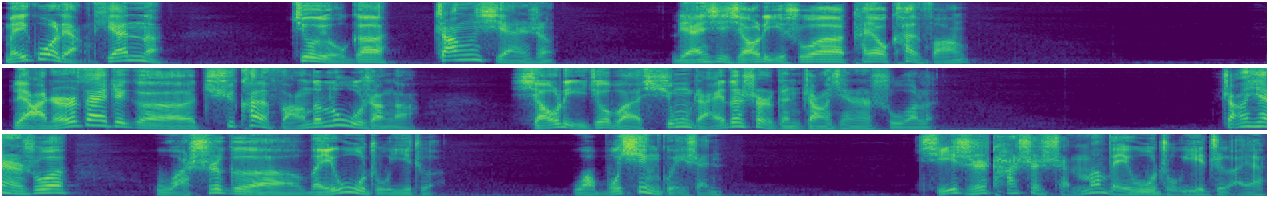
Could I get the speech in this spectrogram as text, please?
没过两天呢，就有个张先生联系小李说他要看房。俩人在这个去看房的路上啊，小李就把凶宅的事跟张先生说了。张先生说：“我是个唯物主义者，我不信鬼神。其实他是什么唯物主义者呀？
